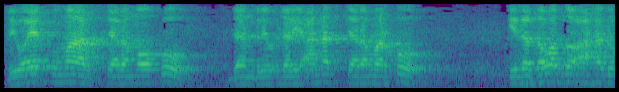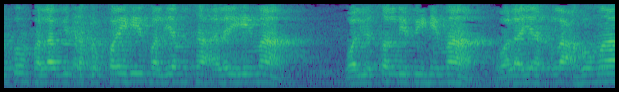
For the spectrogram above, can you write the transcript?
Riwayat Umar secara mauquf dan dari Anas secara marfu Idza tawadda ahadukum falabisa khuffaihi falyamsa alaihima wal yusalli fihima wa la yakhla'huma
